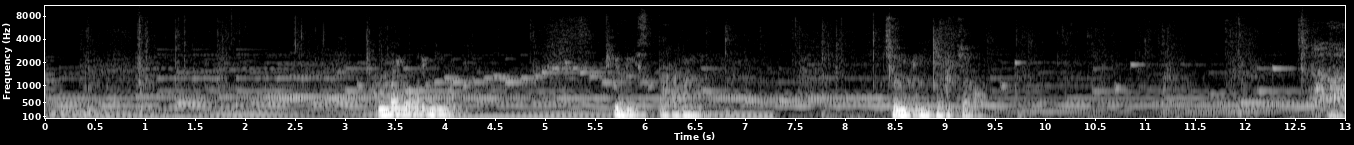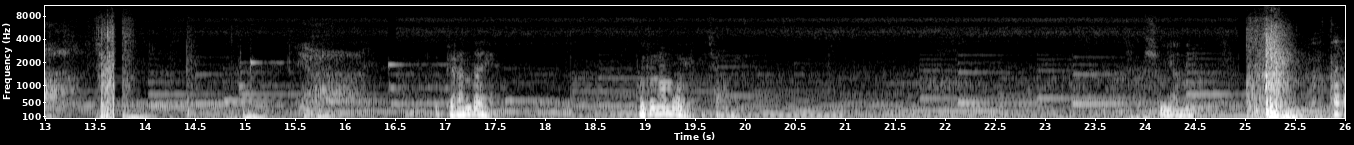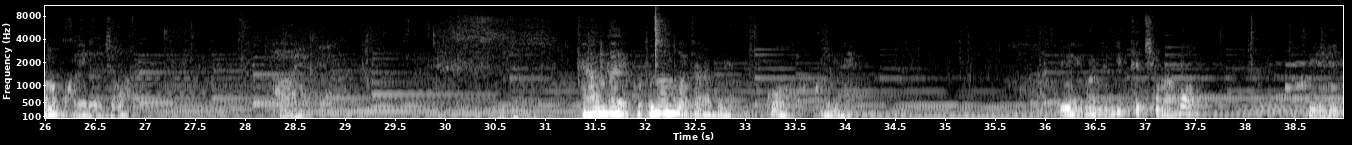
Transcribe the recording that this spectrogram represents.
상당히 오랜 기간 비어 있었다라는 증명이 되겠죠. 아, 이야, 이 베란다에 버드나무가 이렇게 자라고 신기하네. 갖다 놓고 가야 되겠죠. 아, 여기야. 베란다에 버드나무가 자라고 있고, 그렇네. 여기가 이제 밑에 층하고 거의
